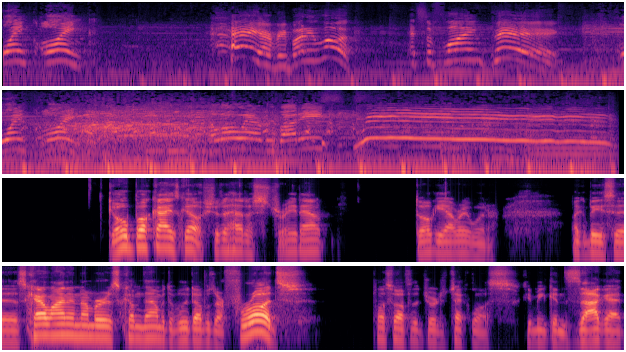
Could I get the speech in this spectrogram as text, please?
Oink oink. Hey everybody, look! It's the flying pig. Oink oink. Hello everybody. Go Buckeyes, go! Should have had a straight out doggy outright winner. Michael B says Carolina numbers come down, but the Blue Devils are frauds. Plus off the Georgia Tech loss. Give me Gonzaga at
